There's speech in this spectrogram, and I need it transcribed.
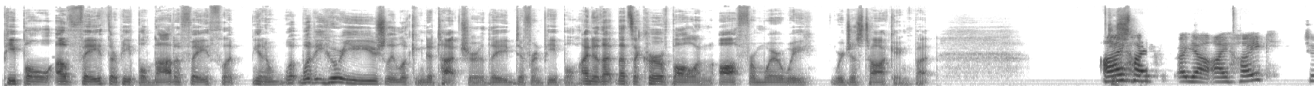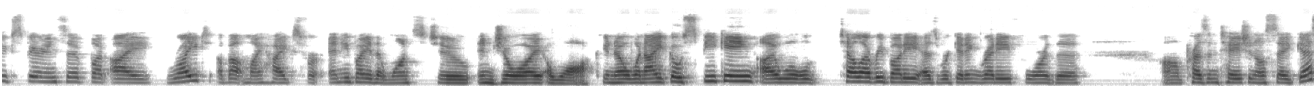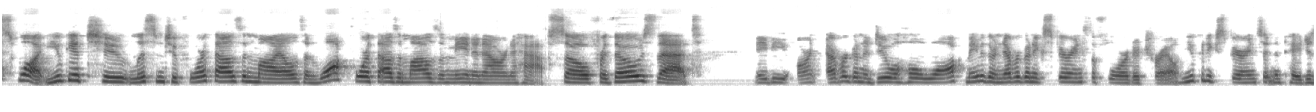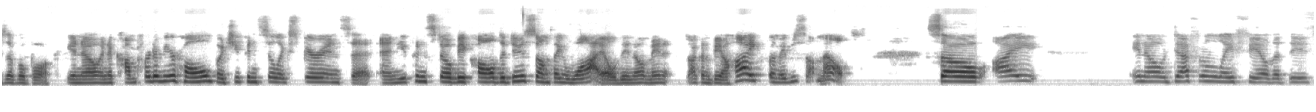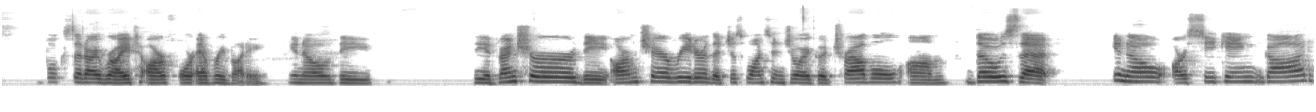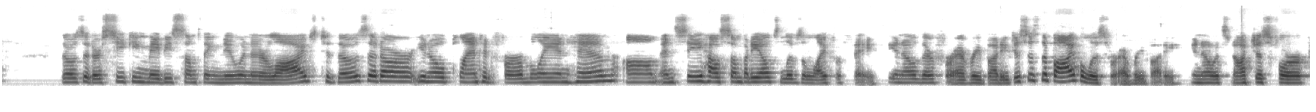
people of faith or people not of faith? Like, you know, what what do who are you usually looking to touch, or the different people? I know that that's a curveball and off from where we were just talking, but just... I hike. Uh, yeah, I hike to experience it, but I write about my hikes for anybody that wants to enjoy a walk. You know, when I go speaking, I will tell everybody as we're getting ready for the um, presentation, I'll say, guess what? You get to listen to 4,000 miles and walk 4,000 miles of me in an hour and a half. So for those that maybe aren't ever going to do a whole walk, maybe they're never going to experience the Florida Trail, you could experience it in the pages of a book, you know, in the comfort of your home, but you can still experience it and you can still be called to do something wild, you know, I mean, it's not going to be a hike, but maybe something else. So I, you know, definitely feel that these books that I write are for everybody. You know, the the adventurer, the armchair reader that just wants to enjoy good travel, um, those that you know are seeking God, those that are seeking maybe something new in their lives, to those that are you know planted firmly in Him, um, and see how somebody else lives a life of faith. You know, they're for everybody, just as the Bible is for everybody. You know, it's not just for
